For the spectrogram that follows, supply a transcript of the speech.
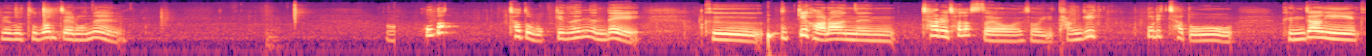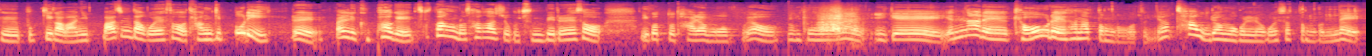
그리고 두 번째로는 어, 호박차도 먹기는 했는데 그 붓기 가라앉는 차를 찾았어요. 그래서 이 당귀 뿌리차도 굉장히 그 붓기가 많이 빠진다고 해서 당귀 뿌리를 빨리 급하게 쿠팡으로 사가지고 준비를 해서 이것도 다려 먹었고요. 그럼 보면은 이게 옛날에 겨울에 사놨던 거거든요. 차 우려 먹으려고 했었던 건데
